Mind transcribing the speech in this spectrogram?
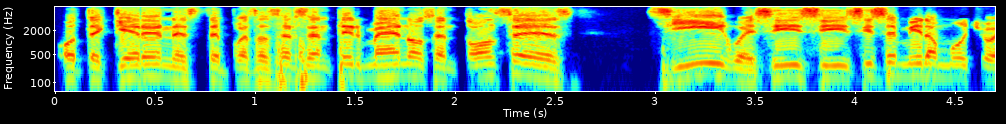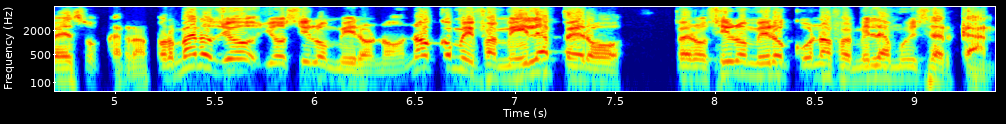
o te quieren, este, pues hacer sentir menos, entonces, sí, güey, sí, sí, sí se mira mucho eso, carnal. Por lo menos yo, yo sí lo miro, ¿no? No con mi familia, pero, pero sí lo miro con una familia muy cercana.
